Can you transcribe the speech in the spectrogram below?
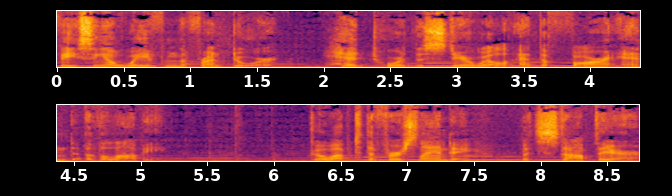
Facing away from the front door, head toward the stairwell at the far end of the lobby. Go up to the first landing, but stop there.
